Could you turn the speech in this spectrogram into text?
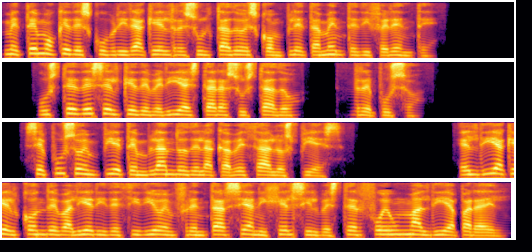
Me temo que descubrirá que el resultado es completamente diferente. Usted es el que debería estar asustado, repuso. Se puso en pie temblando de la cabeza a los pies. El día que el conde Valieri decidió enfrentarse a Nigel Silvester fue un mal día para él.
